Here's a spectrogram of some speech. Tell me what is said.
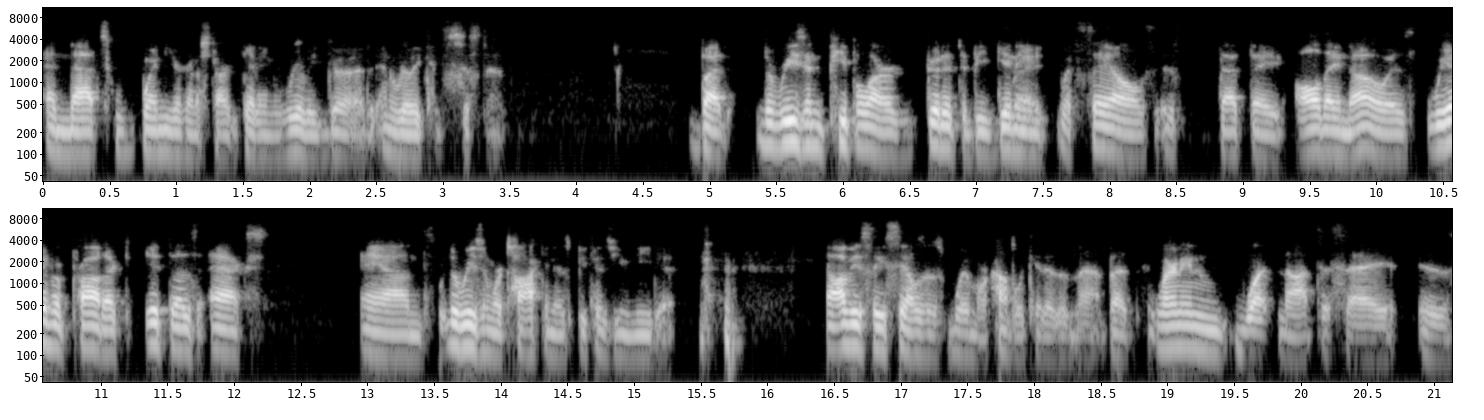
And that's when you're going to start getting really good and really consistent. But the reason people are good at the beginning Right. with sales is that they all they know is we have a product, it does X, and the reason we're talking is because you need it. Obviously, sales is way more complicated than that, but learning what not to say is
